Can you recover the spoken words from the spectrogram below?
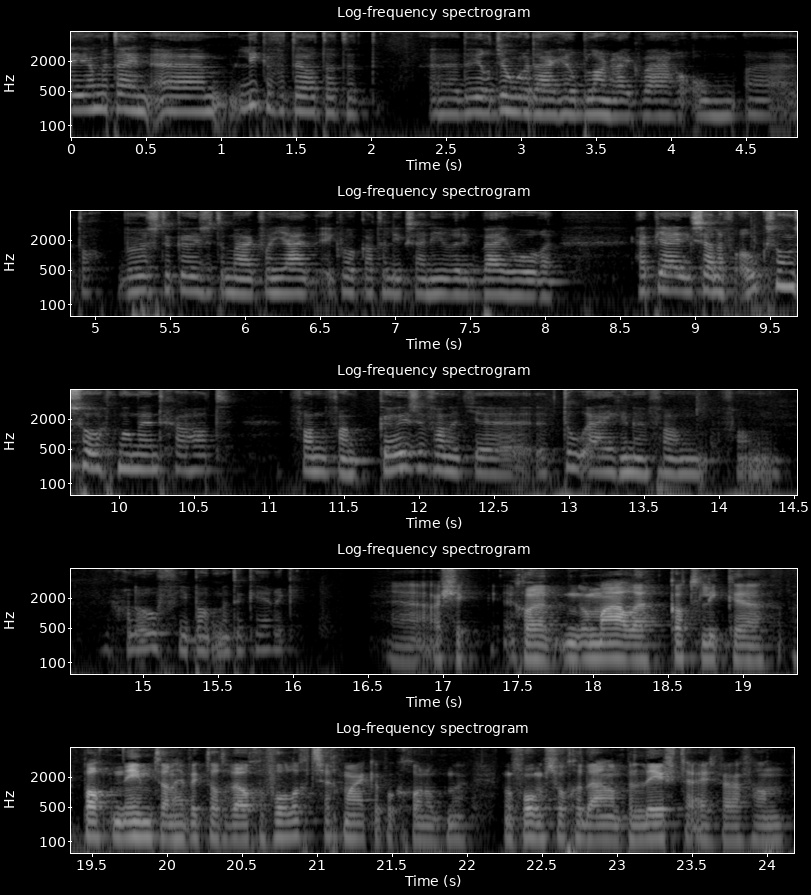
Hey, ja, Martijn, ehm, Lieke vertelt dat het, eh, de Wereldjongerendagen heel belangrijk waren om eh, toch bewuste keuze te maken van ja, ik wil katholiek zijn, hier wil ik bij horen. Heb jij zelf ook zo'n soort moment gehad van, van keuze, van het je toe-eigenen van, van geloof, je band met de kerk? Eh, als je gewoon het normale katholieke pad neemt, dan heb ik dat wel gevolgd, zeg maar. Ik heb ook gewoon op mijn, mijn vormsel gedaan op een leeftijd waarvan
